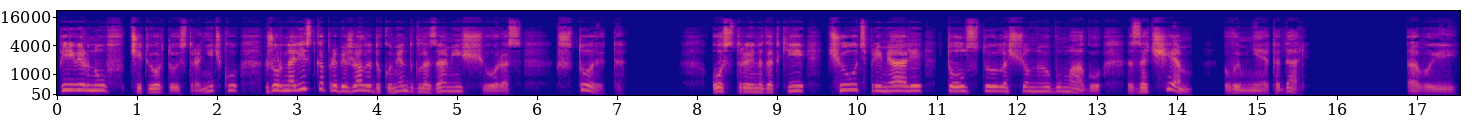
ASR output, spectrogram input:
Перевернув четвертую страничку, журналистка пробежала документ глазами еще раз. Что это? Острые ноготки чуть примяли толстую лощеную бумагу. «Зачем вы мне это дали?» «А вы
